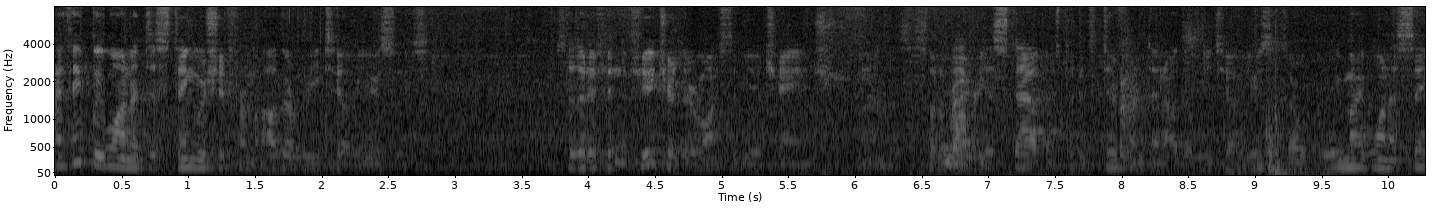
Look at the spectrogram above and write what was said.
I think we want to distinguish it from other retail uses, so that if in the future there wants to be a change, you know, it's sort of Right. already established that it's different than other retail uses, or we might want to say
